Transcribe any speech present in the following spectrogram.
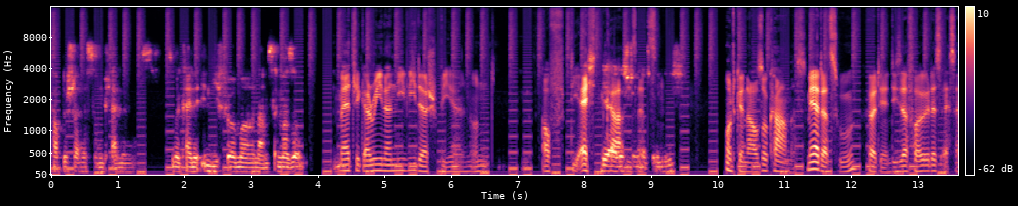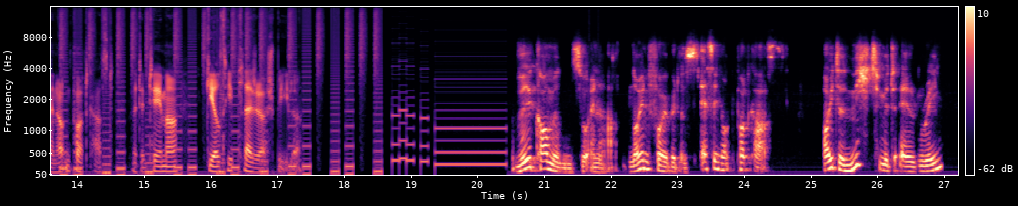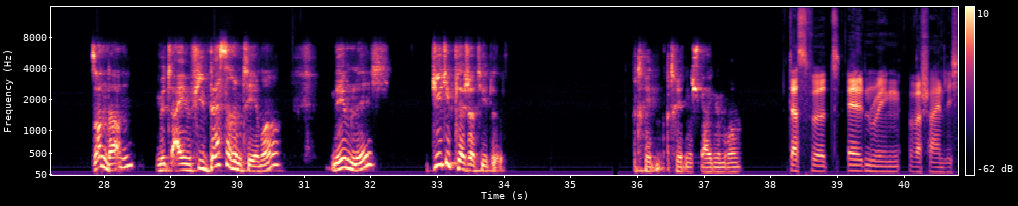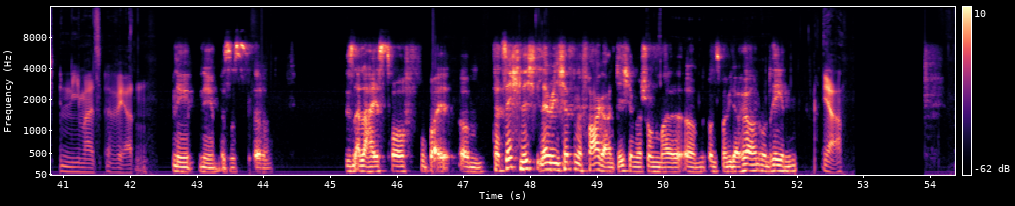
Publisher ist so, ein kleines, so eine kleine Indie-Firma namens Amazon. Magic Arena nie wieder spielen und auf die echten Ja, Karten das stimmt setzen. natürlich. Und genau so kam es. Mehr dazu hört ihr in dieser Folge des Essainauten Podcast mit dem Thema Guilty Pleasure Spiele. Willkommen zu einer neuen Folge des Essay Note Podcasts. Heute nicht mit Elden Ring, sondern mit einem viel besseren Thema, nämlich Guilty Pleasure Titel. Betreten, betretenes Schweigen im Raum. Das wird Elden Ring wahrscheinlich niemals werden. Nee, nee, es ist, äh, wir sind alle heiß drauf. Wobei, ähm, tatsächlich, Larry, ich hätte eine Frage an dich, wenn wir schon mal ähm, uns mal wieder hören und reden. Ja,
